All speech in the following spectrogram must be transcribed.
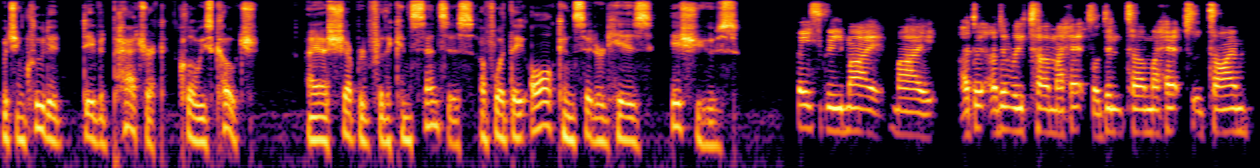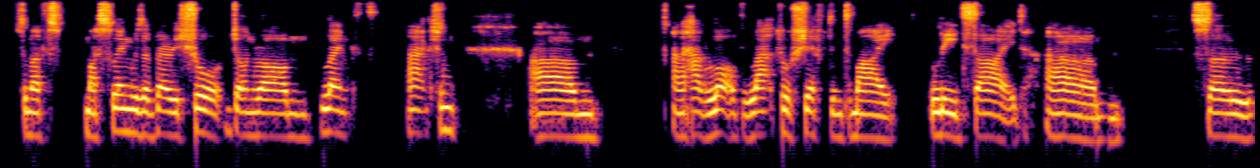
which included David Patrick, Chloe's coach. I asked Shepherd for the consensus of what they all considered his issues. Basically, my my I didn't I didn't really turn my hips. I didn't turn my hips at the time, so my my swing was a very short Jon Rahm length action, um, and I had a lot of lateral shift into my lead side. Um, so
